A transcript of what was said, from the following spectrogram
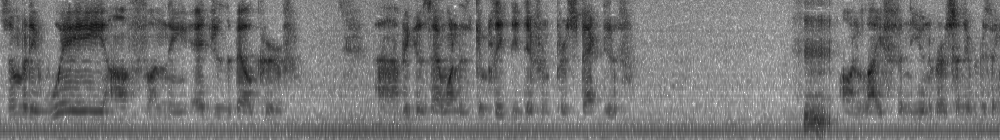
somebody way off on the edge of the bell curve, uh, because I wanted a completely different perspective hmm. on life and the universe and everything.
